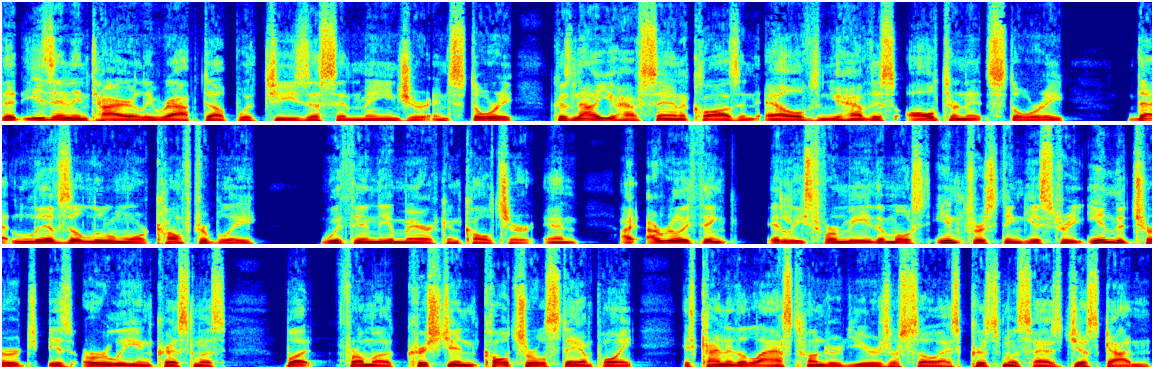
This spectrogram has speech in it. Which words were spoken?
that isn't entirely wrapped up with Jesus and manger and story, because now you have Santa Claus and elves, and you have this alternate story that lives a little more comfortably within the American culture. And I, I really think, at least for me, the most interesting history in the church is early in Christmas. But from a Christian cultural standpoint, it's kind of the last hundred years or so as Christmas has just gotten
